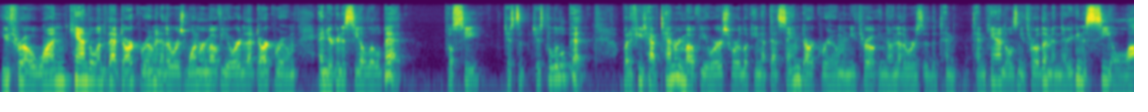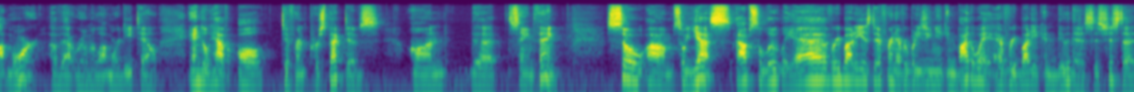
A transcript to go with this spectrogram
You throw one candle into that dark room in other words one remote viewer into that dark room and you're going to see a little bit. You'll see just a, just a little bit but if you have 10 remote viewers who are looking at that same dark room and you throw you know in other words the 10, 10 candles and you throw them in there you're going to see a lot more of that room a lot more detail and you'll have all different perspectives on the same thing so, um, so yes, absolutely. Everybody is different. Everybody's unique. And by the way, everybody can do this. It's just a,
